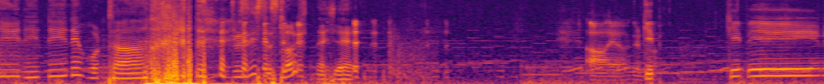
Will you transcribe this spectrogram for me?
Nee, nee, nee, nee, runter. du siehst, es läuft nicht, ey. Ah ja, genau. Gib, gib ihm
